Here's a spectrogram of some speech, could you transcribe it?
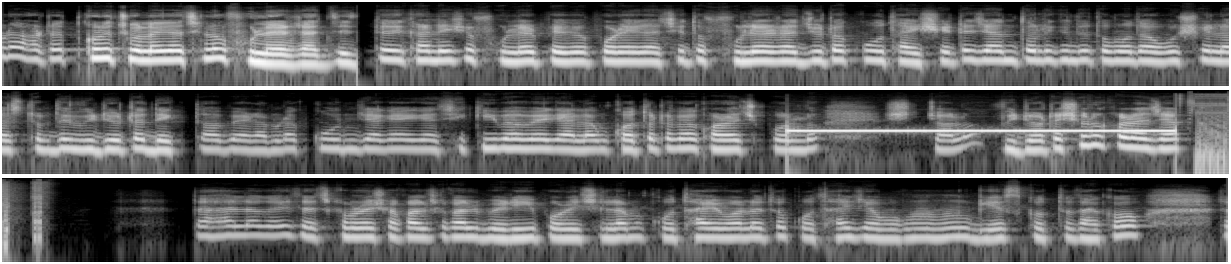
আমরা হঠাৎ করে চলে গেছিলাম ফুলের রাজ্যে। তো এখানে এসে ফুলের প্রেমে পড়ে গেছে। তো ফুলের রাজ্যটা কোথায় সেটা জানতে হলে কিন্তু তোমাদের অবশ্যই লাস্ট অফ দ্য ভিডিওটা দেখতে হবে। আর আমরা কোন জায়গায় গেছি, কীভাবে গেলাম, কত টাকা খরচ পড়ল চলো ভিডিওটা শুরু করা যাক। তো হ্যালো গাইস আজকে আমরা সকাল সকাল বেরিয়ে পড়েছিলাম। কোথায় বলো তো, কোথায় যাব? হুম হুম গেস করতে থাকো। তো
